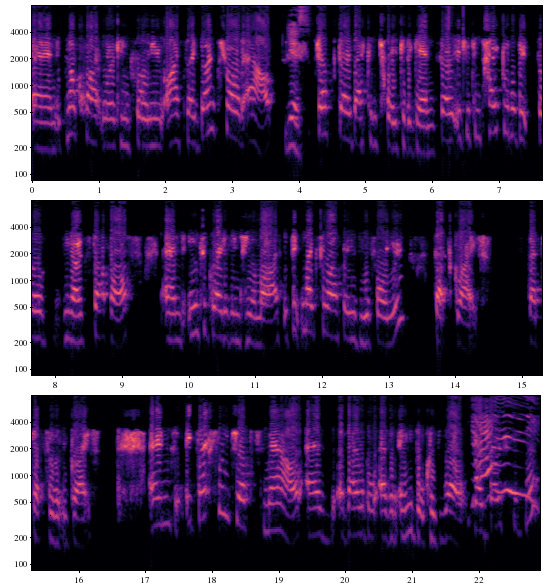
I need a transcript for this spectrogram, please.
and it's not quite working for you, I say don't throw it out. Yes. Just go back and tweak it again. So if you can take little bits of, you know, stuff off and integrate it into your life, if it makes life easier for you, that's great. That's absolutely great. And it's actually just now as available as an ebook as well. So both the book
